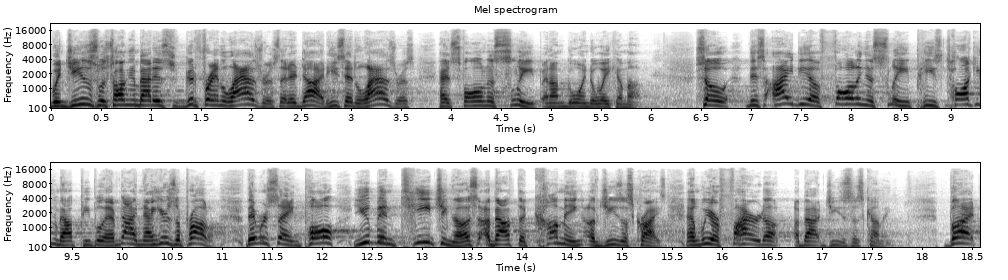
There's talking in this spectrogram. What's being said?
When Jesus was talking about his good friend Lazarus that had died, died. He said, Lazarus has fallen asleep and I'm going to wake him up. So, this idea of falling asleep, he's talking about people that have died. Now, here's the problem. They were saying, Paul, you've been teaching us about the coming of Jesus Christ, and we are fired up about Jesus' coming. But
